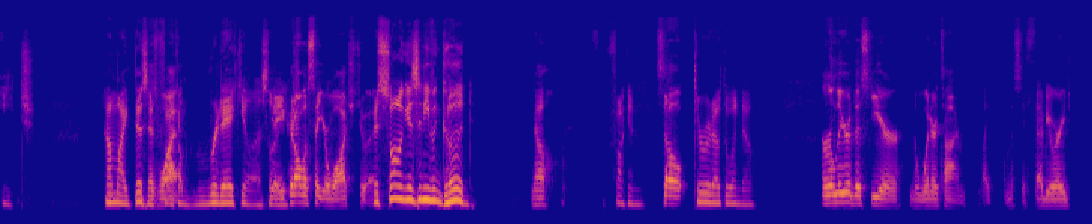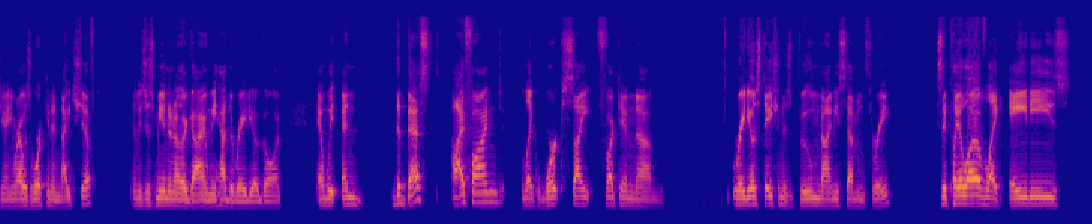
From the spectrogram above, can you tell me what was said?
each. And I'm like, this is wild. fucking ridiculous. yeah, you could almost set your watch to it. this song isn't even good. No, Fucking so threw it out the window. Earlier this year in the wintertime, like I'm gonna say February, January, I was working a night shift. And it was just me and another guy, and we had the radio going. And we and the best I find like work site fucking um radio station is Boom 97.3. Because they play a lot of like 80s,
